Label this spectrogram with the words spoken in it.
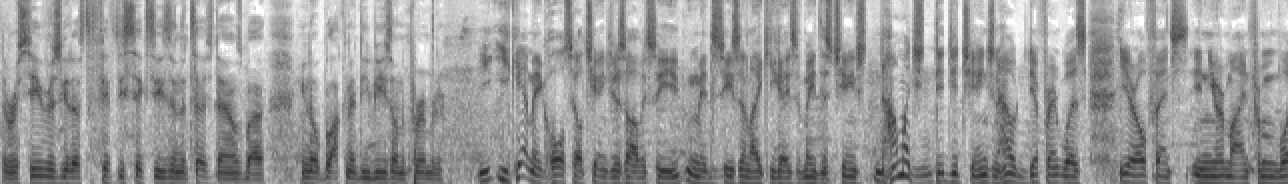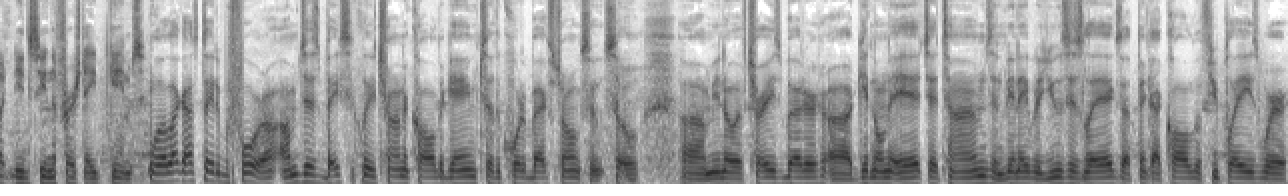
the receivers get us the 50, 60s and the touchdowns by you know blocking the DBs on the perimeter. You, you can't make wholesale changes, obviously, mid-season like you guys have made this change. How much mm-hmm. did you change, and how different was your offense in your mind from what you'd seen the first eight games? Well, like I stated before, I'm just basically trying to call the game to the quarterback strong suit. So, um, you know, if Tre's better, uh, getting on the edge at times and being able to use his legs, I think I I called a few plays where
